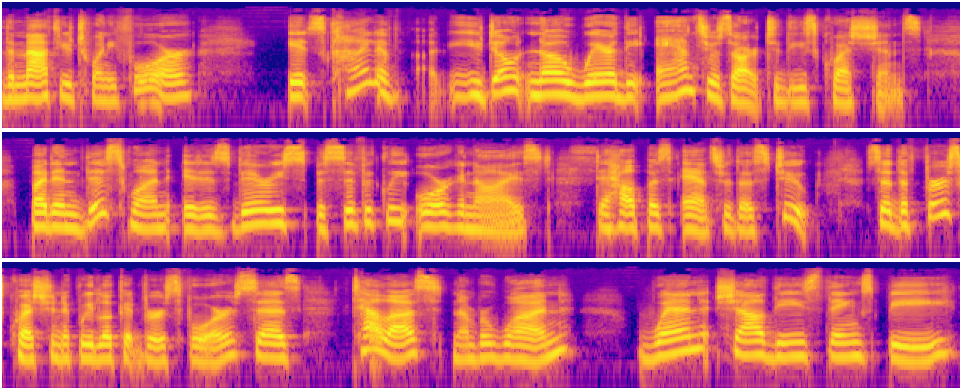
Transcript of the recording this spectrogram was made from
the Matthew 24 it's kind of you don't know where the answers are to these questions. But in this one it is very specifically organized to help us answer those two. So the first question if we look at verse 4 says tell us number 1 when shall these things be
